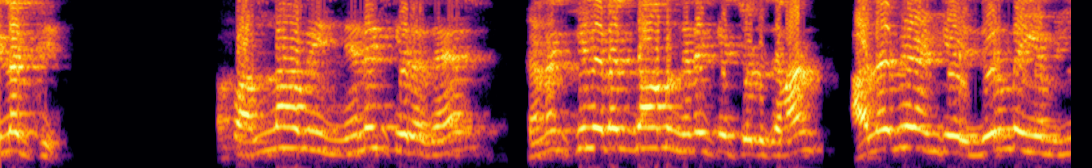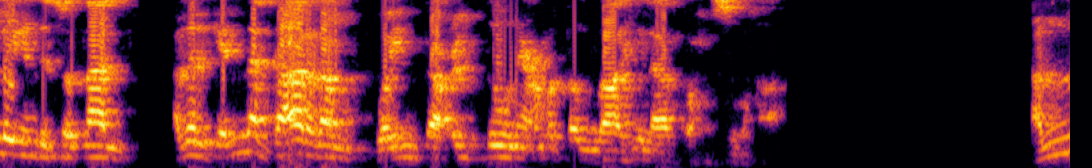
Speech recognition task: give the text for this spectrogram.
இலக்கு. அப்ப அல்லாவை நினைக்கிறத கணக்கிலடங்காமல் நினைக்க சொல்லுகிறான் அளவே அங்கே நிர்ணயம் இல்லை என்று சொன்னால் அதற்கு என்ன காரணம்? அல்ல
